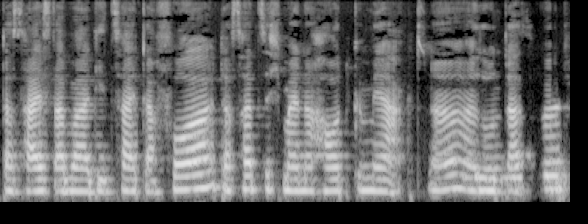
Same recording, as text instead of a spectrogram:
Das heißt aber, die Zeit davor, das hat sich meine Haut gemerkt. Ne? Also und das wird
